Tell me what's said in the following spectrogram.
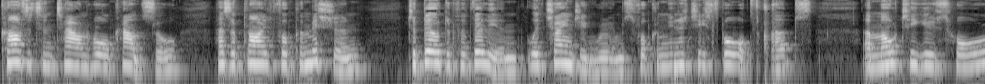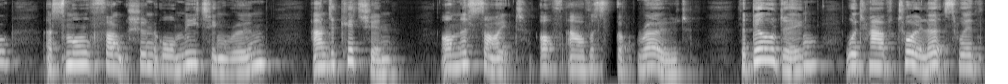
Carterton Town Hall Council has applied for permission to build a pavilion with changing rooms for community sports clubs, a multi use hall, a small function or meeting room, and a kitchen on the site off Alvescot Road. The building would have toilets with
